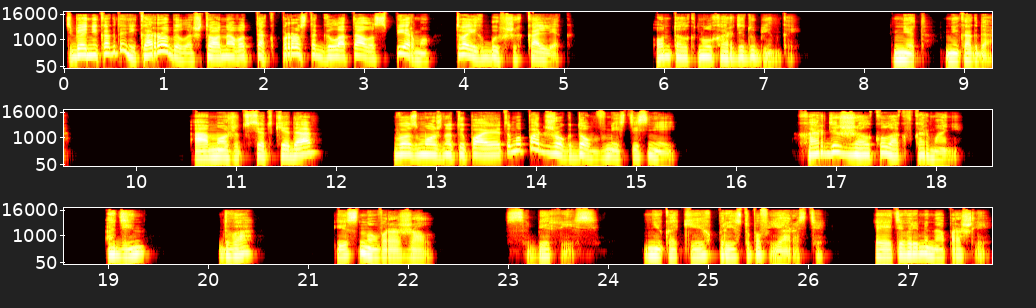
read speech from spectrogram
Тебя никогда не коробило, что она вот так просто глотала сперму твоих бывших коллег?» Он толкнул Харди дубинкой. «Нет, никогда». «А может, все таки да? Возможно, ты поэтому поджег дом вместе с ней?» Харди сжал кулак в кармане. Один, два и снова разжал. Соберись. Никаких приступов ярости. Эти времена прошли.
